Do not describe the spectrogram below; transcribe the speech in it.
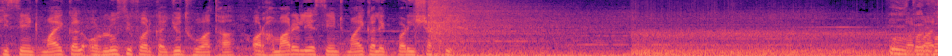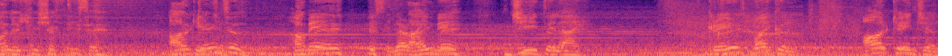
कि सेंट माइकल और लूसीफर का युद्ध हुआ था और हमारे लिए सेंट माइकल एक बड़ी शक्ति है। ऊपर वाले की शक्ति से आर्केंजल हमें इस लड़ाई में जीत दिलाए। ग्रेट माइकल आर्केंजल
